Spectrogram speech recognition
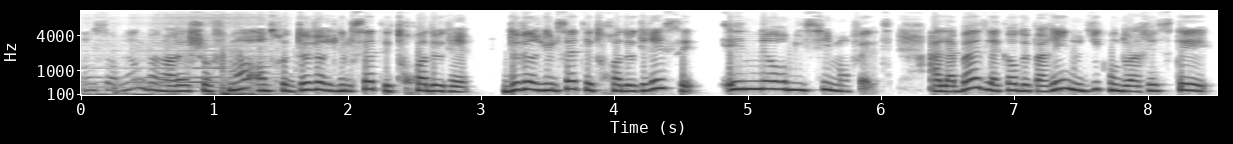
on s'oriente vers un réchauffement entre 2,7 et 3 degrés. 2,7 et 3 degrés, c'est énormissime en fait. À la base, l'accord de Paris nous dit qu'on doit rester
